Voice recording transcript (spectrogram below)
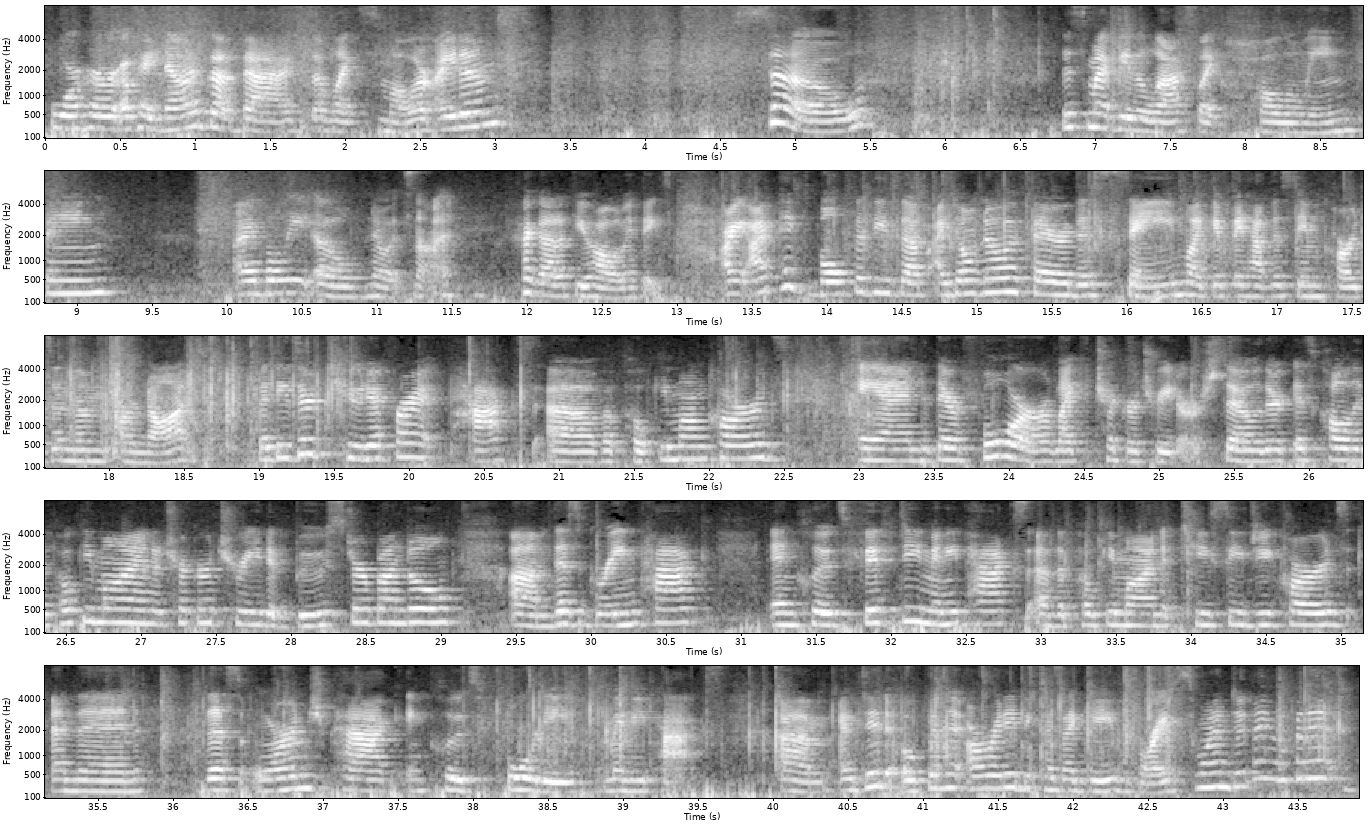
for her. Okay now I've got bags of like smaller items. So this might be the last like Halloween thing I believe. Oh no it's not. I got a few Halloween things. All right, I picked both of these up. I don't know if they're the same, like if they have the same cards in them or not, but these are two different packs of Pokemon cards and they're for like trick-or-treaters. So there, it's called a Pokemon Trick-or-Treat Booster Bundle. Um, this green pack includes 50 mini packs of the Pokemon TCG cards and then this orange pack includes 40 mini packs. Um, I did open it already because I gave Bryce one. Did I open it?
